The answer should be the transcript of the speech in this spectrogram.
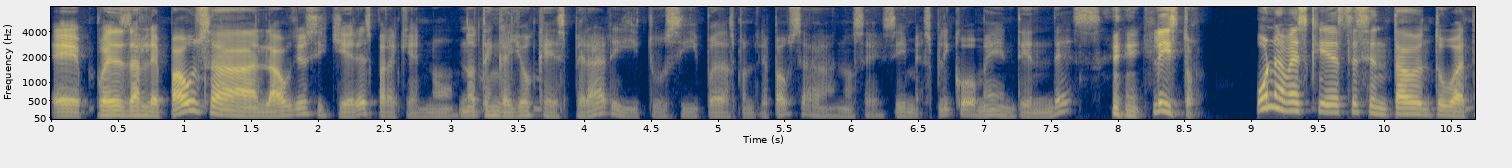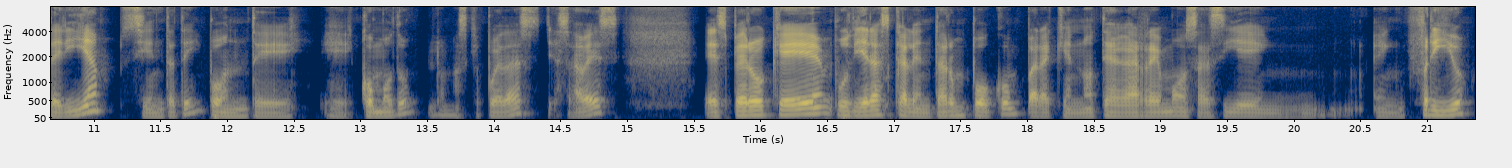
Eh, puedes darle pausa al audio si quieres para que no, no tenga yo que esperar y tú sí puedas ponerle pausa. No sé si me explico, ¿me entiendes? Listo. Una vez que ya estés sentado en tu batería, siéntate, ponte eh, cómodo lo más que puedas, ya sabes. Espero que pudieras calentar un poco para que no te agarremos así en, en frío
